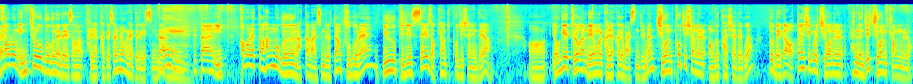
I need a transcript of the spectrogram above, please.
네. 서론 인트로 부분에 대해서 간략하게 설명을 해드리겠습니다. 네. 일단 이 커버레터 항목은 아까 말씀드렸던 구글의 New Business Sales Account 포지션인데요. 어, 여기에 들어간 내용을 간략하게 말씀드리면 지원 포지션을 언급하셔야 되고요. 또 내가 어떤 식으로 지원을 했는지 지원 경로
